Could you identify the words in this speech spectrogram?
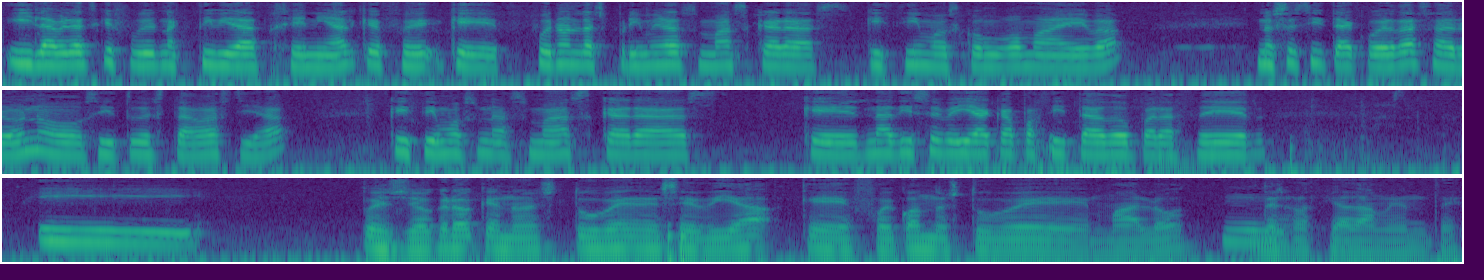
Y la verdad es que fue una actividad genial, que, fue, que fueron las primeras máscaras que hicimos con goma Eva. No sé si te acuerdas, Aaron, o si tú estabas ya, que hicimos unas máscaras que nadie se veía capacitado para hacer. Y Pues yo creo que no estuve ese día, que fue cuando estuve malo, Mm. desgraciadamente.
